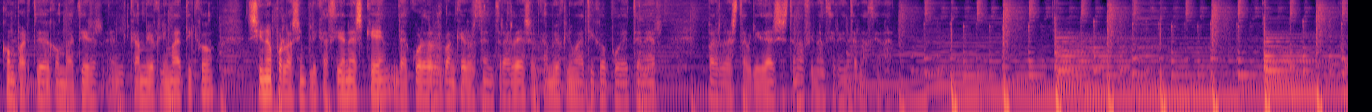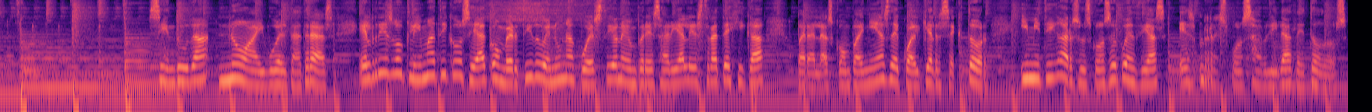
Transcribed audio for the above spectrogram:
compartido de combatir el cambio climático, sino por las implicaciones que, de acuerdo a los banqueros centrales, el cambio climático puede tener para la estabilidad del sistema financiero internacional. Sin duda, no hay vuelta atrás. El riesgo climático se ha convertido en una cuestión empresarial estratégica para las compañías de cualquier sector y mitigar sus consecuencias es responsabilidad de todos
